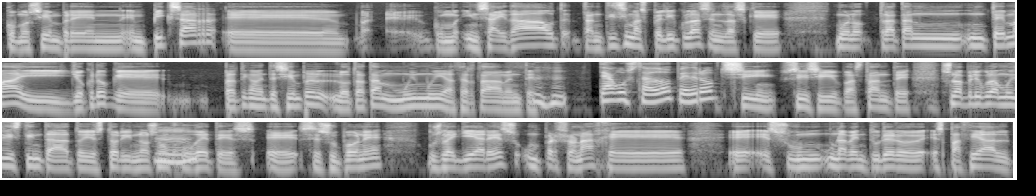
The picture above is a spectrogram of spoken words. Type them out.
como siempre en, Pixar, eh, como Inside Out, tantísimas películas en las que, bueno, tratan un tema y yo creo que prácticamente siempre lo tratan muy, muy acertadamente. ¿Te ha gustado, Pedro? Sí, sí, sí, bastante. Es una película muy distinta a Toy Story, no son juguetes. Eh, se supone, Buzz Lightyear es un personaje, eh, es un, un aventurero espacial.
